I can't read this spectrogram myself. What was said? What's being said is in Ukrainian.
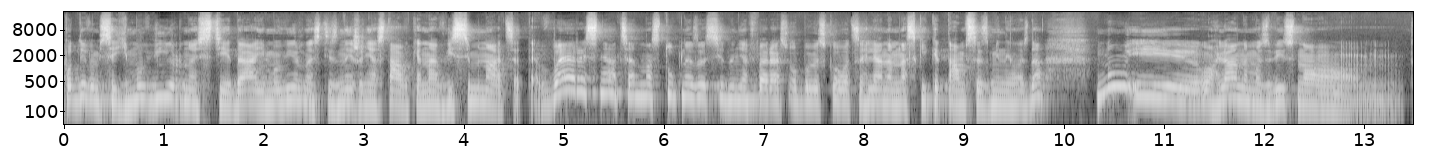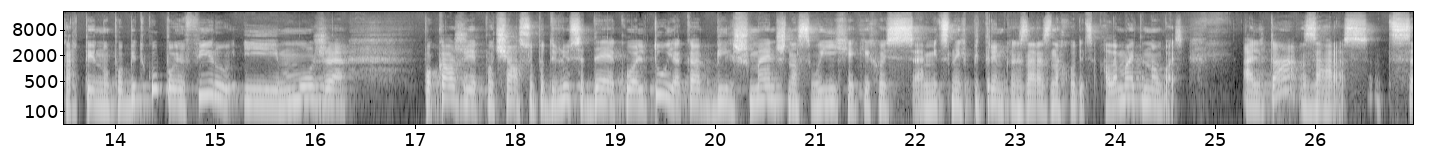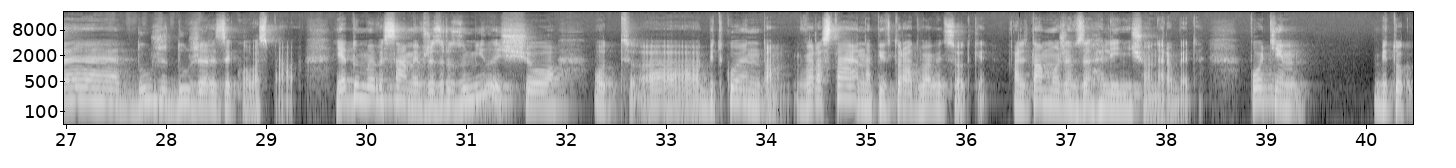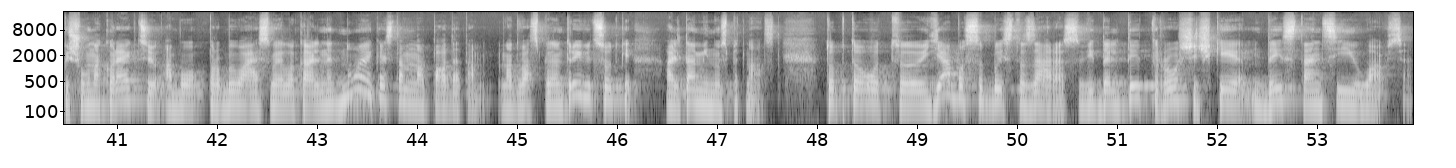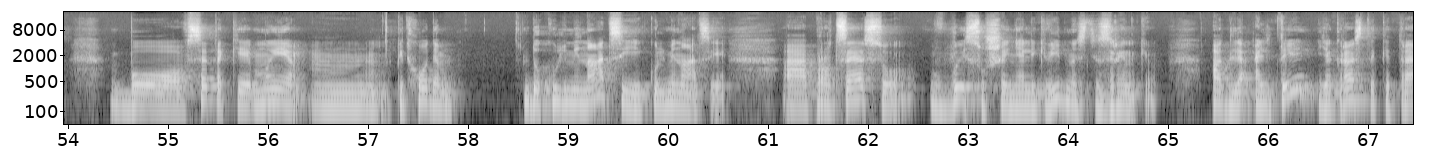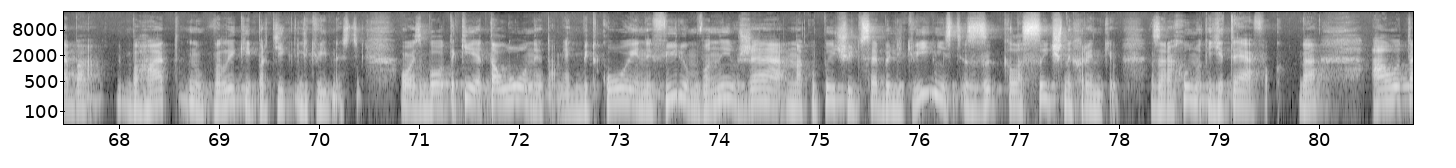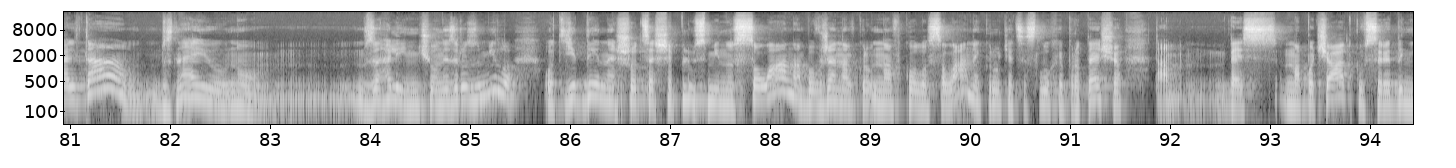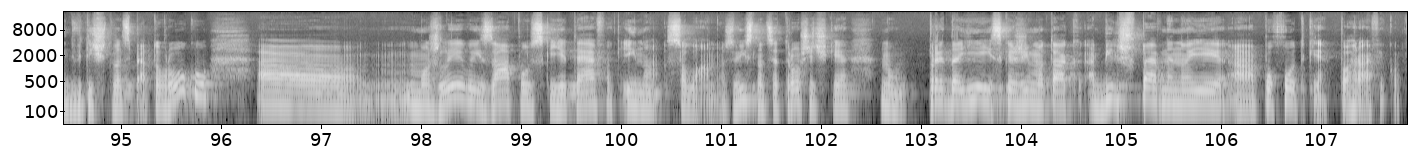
Подивимося ймовірності, да, ймовірності зниження ставки на 18 вересня. Це наступне засідання ФРС. Обов'язково це глянемо, наскільки там все змінилось. Да? Ну і оглянемо, звісно, картину по бітку, по ефіру, і може. Покажу по часу, подивлюся, деяку альту, яка більш-менш на своїх якихось міцних підтримках зараз знаходиться. Але майте на увазі, Альта зараз це дуже-дуже ризикова справа. Я думаю, ви самі вже зрозуміли, що от е, біткоін там виростає на 1,5-2%, альта може взагалі нічого не робити. Потім біток пішов на корекцію або пробиває своє локальне дно, якесь там напада там на 2,5-3%, альта мінус 15%. Тобто, от е, я б особисто зараз від альти трошечки дистанціювався, бо все-таки ми підходимо до кульмінації, кульмінації а, процесу висушення ліквідності з ринків. А для альти якраз таки треба багато, ну, великий потік ліквідності. Ось, бо такі еталони, там, як біткоін, ефіріум, вони вже накопичують в себе ліквідність з класичних ринків за рахунок ЄТФ-ок. Да? А от Альта з нею ну, взагалі нічого не зрозуміло. От єдине, що це ще плюс-мінус Солана, бо вже навколо, Солани крутяться слухи про те, що там десь на початку, в середині 2025 року, е- можливий запуск ЄТФ і на Солану. Звісно, це трошечки ну, придає, скажімо так, більш впевненої походки по графіку.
